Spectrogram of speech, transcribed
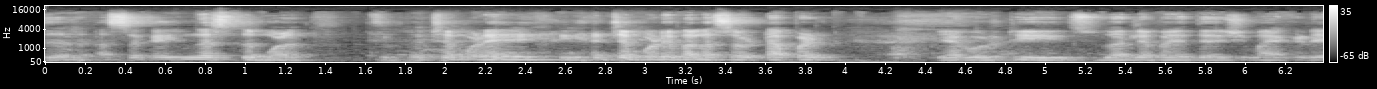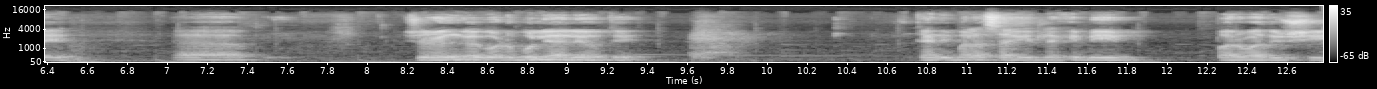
तर असं काही नसतं मुळात. त्याच्यामुळे याच्यापुढे मला असं वाटतं आपण या गोष्टी सुधारल्या पाहिजे त्या दिवशी माझ्याकडे अं, श्रीरंग गोडबोले आले होते. त्यांनी मला सांगितलं की मी परवा दिवशी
